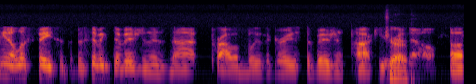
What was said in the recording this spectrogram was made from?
you know, let's face it, the Pacific Division is not probably the greatest division in hockey Sure. right now. Uh,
